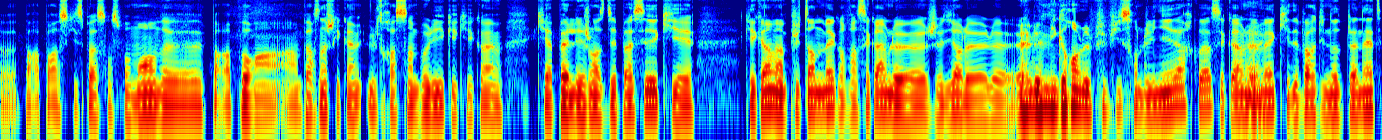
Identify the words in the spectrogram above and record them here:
euh, par rapport à ce qui se passe en ce moment, de- par rapport à un, à un personnage qui est quand même ultra symbolique et qui est quand même qui appelle les gens à se dépasser, qui est qui est quand même un putain de mec. Enfin, c'est quand même le, je veux dire le, le, le migrant le plus puissant de l'univers, quoi. C'est quand même le mec qui débarque d'une autre planète,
